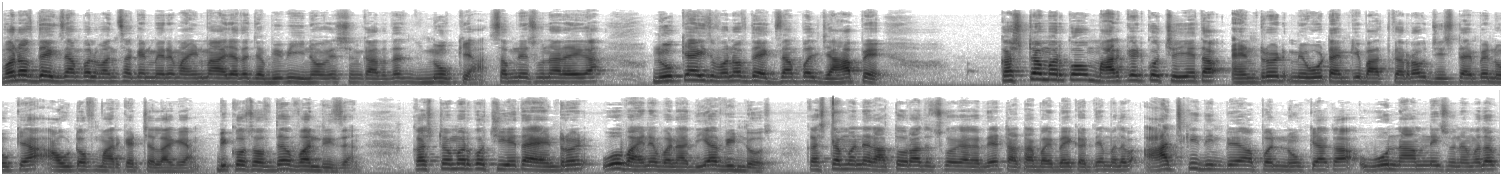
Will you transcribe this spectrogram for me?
One of the example one second मेरे माइंड में आ जाता है जब भी इनोवेशन का आता था नोकिया सबने सुना रहेगा? Nokia is one of the example जहाँ पे कस्टमर को मार्केट को चाहिए था एंड्रॉयड में वो टाइम की बात कर रहा हूँ, जिस टाइम पे नोकिया आउट ऑफ़ मार्केट चला गया because of the one reason customer को चाहिए था एंड्रॉयड वो भाई ने बना दिया विंडोज़ कस्टमर ने रातों रात उसको क्या कर दिया, टाटा बाई बाई कर दिया। मतलब आज के दिन पे अपन नोकिया का वो नाम नहीं सुना। मतलब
